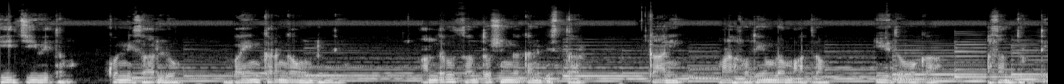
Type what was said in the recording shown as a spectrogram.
ఈ జీవితం కొన్నిసార్లు భయంకరంగా ఉంటుంది. అందరూ సంతోషంగా కనిపిస్తారు. కానీ మన హృదయంలో మాత్రం ఏదో ఒక అసంతృప్తి.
